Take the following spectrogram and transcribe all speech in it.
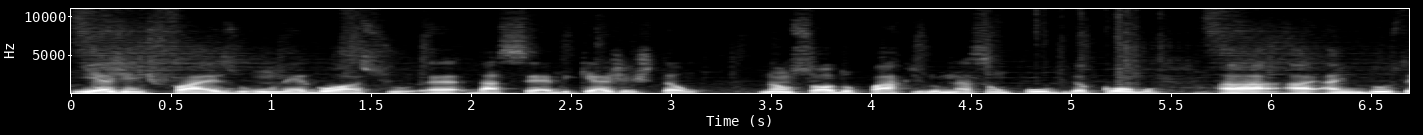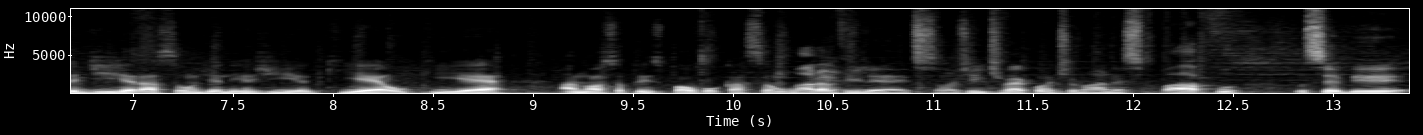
e a gente faz um negócio é, da SEB, que é a gestão, não só do parque de iluminação pública, como a, a, a, indústria de geração de energia, que é o que é a nossa principal vocação. Maravilha, Edson. A gente vai continuar nesse papo. O CB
